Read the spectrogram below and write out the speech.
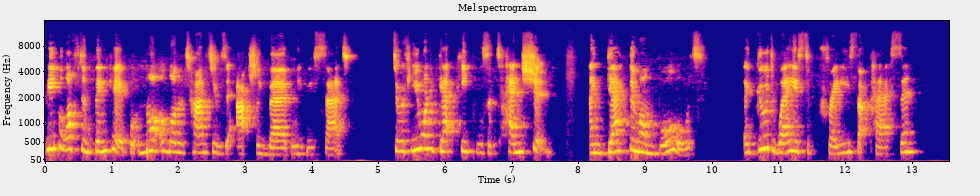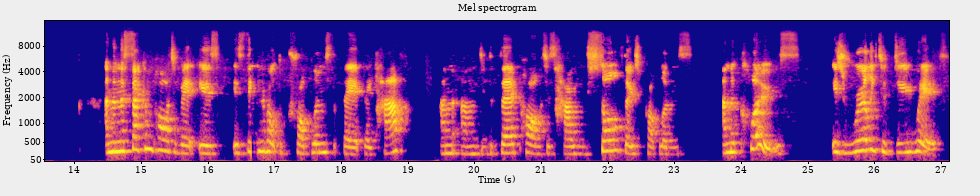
People often think it, but not a lot of times does it actually verbally be said. So if you want to get people's attention and get them on board, a good way is to praise that person and then the second part of it is is thinking about the problems that they, they have. And, and the third part is how you solve those problems. And the close is really to do with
